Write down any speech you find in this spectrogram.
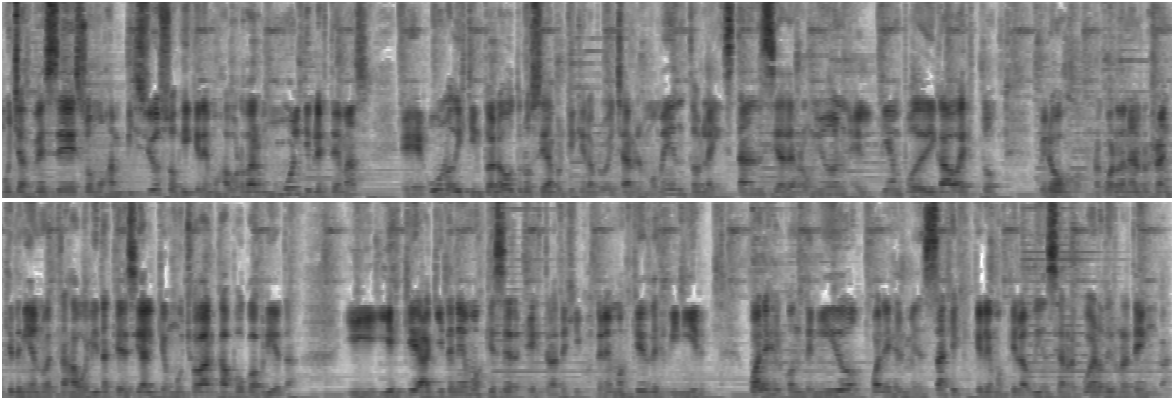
Muchas veces somos ambiciosos y queremos abordar múltiples temas, eh, uno distinto al otro, sea porque quiero aprovechar el momento, la instancia de reunión, el tiempo dedicado a esto. Pero ojo, recuerden el refrán que tenían nuestras abuelitas que decía el que mucho abarca poco aprieta. Y, y, es que aquí tenemos que ser estratégicos, tenemos que definir cuál es el contenido, cuál es el mensaje que queremos que la audiencia recuerde y retenga.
